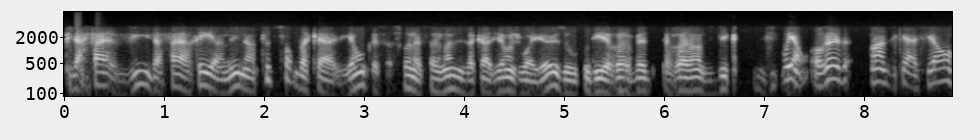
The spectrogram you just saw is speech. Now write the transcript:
puis la faire vivre, la faire rayonner dans toutes sortes d'occasions, que ce soit naturellement des occasions joyeuses ou, des revendications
